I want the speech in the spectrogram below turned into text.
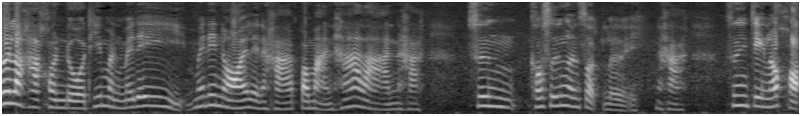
ด้วยราคาคอนโดที่มันไม่ได้ไม่ได้น้อยเลยนะคะ ประมาณ 5 ล้านนะคะ ซึ่งเขาซื้อเงินสดเลยนะคะ ซึ่งจริงๆแล้วขอ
